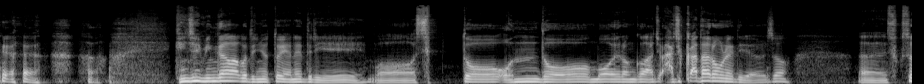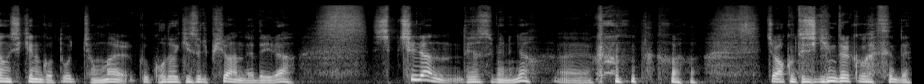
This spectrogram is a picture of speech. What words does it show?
굉장히 민감하거든요. 또 얘네들이 뭐 습도, 온도 뭐 이런 거 아주 아주 까다로운 애들이에요. 그래서 에, 숙성시키는 것도 정말 그 고도의 기술이 필요한 애들이라 17년 되셨으면은요. 에, 조금 드시기 힘들 것 같은데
